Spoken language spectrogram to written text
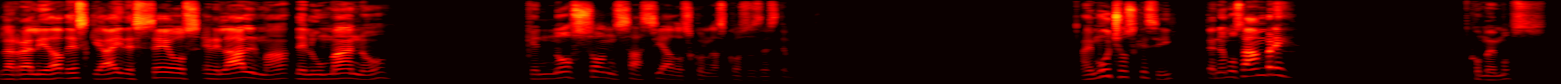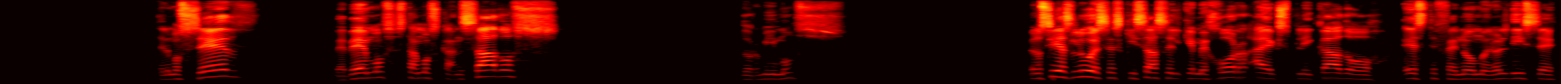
La realidad es que hay deseos en el alma del humano que no son saciados con las cosas de este mundo. Hay muchos que sí. Tenemos hambre, comemos. Tenemos sed, bebemos. Estamos cansados, dormimos. Pero si es Lewis es quizás el que mejor ha explicado este fenómeno. Él dice,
